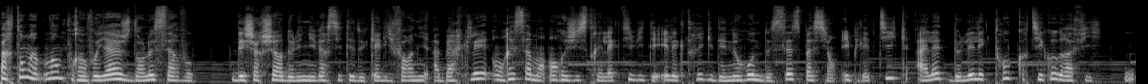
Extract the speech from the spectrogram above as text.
Partons maintenant pour un voyage dans le cerveau. Des chercheurs de l'Université de Californie à Berkeley ont récemment enregistré l'activité électrique des neurones de 16 patients épileptiques à l'aide de l'électrocorticographie, ou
